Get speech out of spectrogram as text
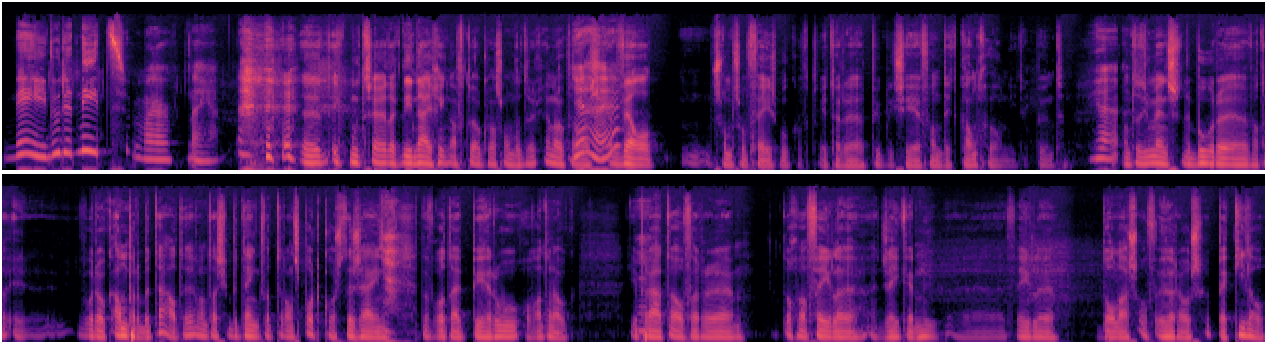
nee, doe dit niet. Maar, nou ja. uh, ik moet zeggen dat ik die neiging af en toe ook wel eens onderdruk. En ook wel, ja, eens, wel soms op Facebook of Twitter uh, publiceer van dit kan gewoon niet, punt. Ja. Want die mensen, de boeren, uh, wat, worden ook amper betaald. Hè? Want als je bedenkt wat transportkosten zijn, bijvoorbeeld uit Peru of wat dan ook. Je praat over toch wel vele, zeker nu, vele dollars of euro's per kilo.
